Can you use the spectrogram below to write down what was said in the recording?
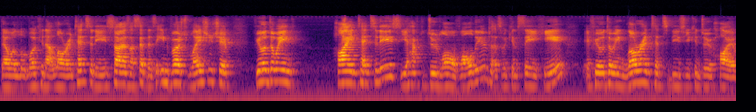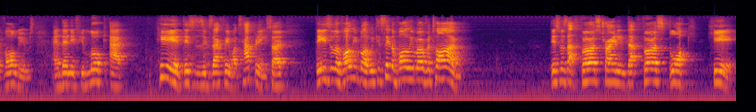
they were working at lower intensity. So as I said, there's an inverse relationship. If you're doing high intensities, you have to do lower volumes, as we can see here. If you're doing lower intensities, you can do higher volumes. And then if you look at here, this is exactly what's happening. So these are the volume block. We can see the volume over time. This was that first training, that first block here.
